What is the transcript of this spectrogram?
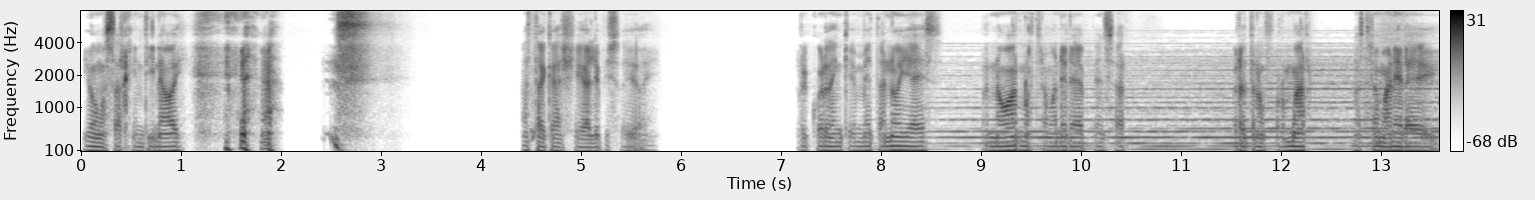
Y vamos a Argentina hoy. Hasta acá llega el episodio de hoy. Recuerden que metanoia es renovar nuestra manera de pensar para transformar nuestra manera de vivir.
